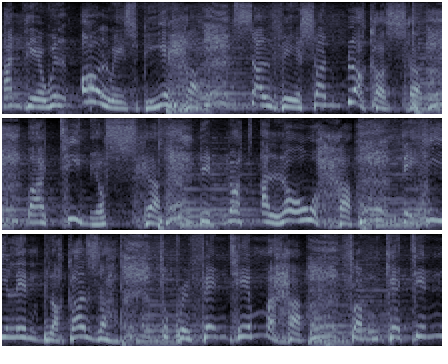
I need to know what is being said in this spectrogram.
And there will always be salvation blockers. Bartimaeus did not allow the healing blockers to prevent him from getting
